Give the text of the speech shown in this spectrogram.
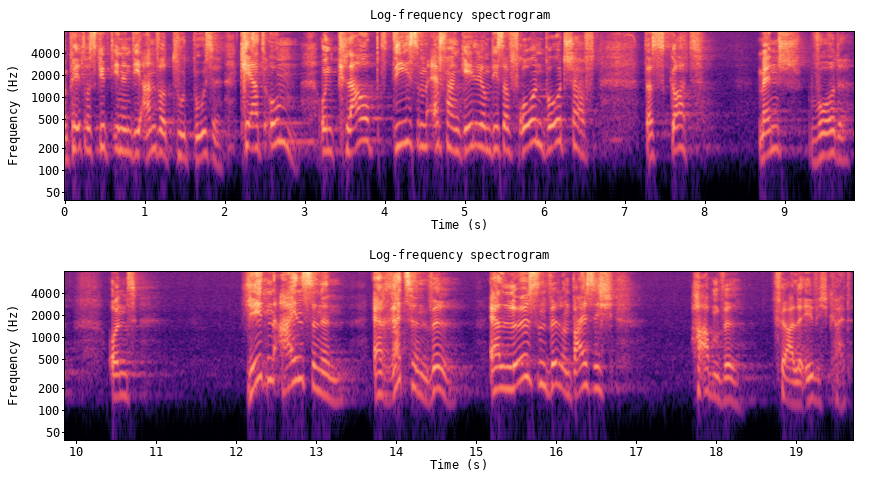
Und Petrus gibt ihnen die Antwort, tut Buße, kehrt um und glaubt diesem Evangelium, dieser frohen Botschaft, dass Gott Mensch wurde und jeden Einzelnen erretten will, erlösen will und bei sich haben will für alle Ewigkeit.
